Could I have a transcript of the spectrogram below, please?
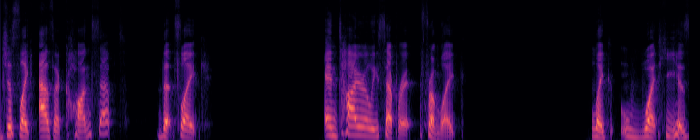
just like as a concept that's like entirely separate from like like what he has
